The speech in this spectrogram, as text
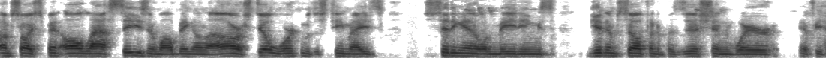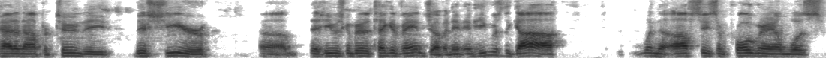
I'm sorry, spent all last season while being on the IR, still working with his teammates, sitting in on meetings, getting himself in a position where if he had an opportunity this year, uh, that he was going to be able to take advantage of it. And, and he was the guy – when the off-season program was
